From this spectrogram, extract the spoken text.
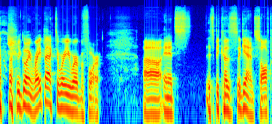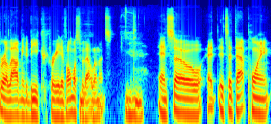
You're going right back to where you were before. Uh, and it's it's because again, software allowed me to be creative almost without limits. Mm-hmm. And so it's at that point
